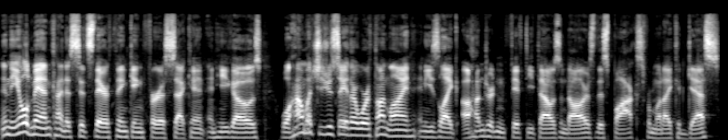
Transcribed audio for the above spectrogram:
And the old man kind of sits there thinking for a second. And he goes, Well, how much did you say they're worth online? And he's like, $150,000 this box, from what I could guess.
